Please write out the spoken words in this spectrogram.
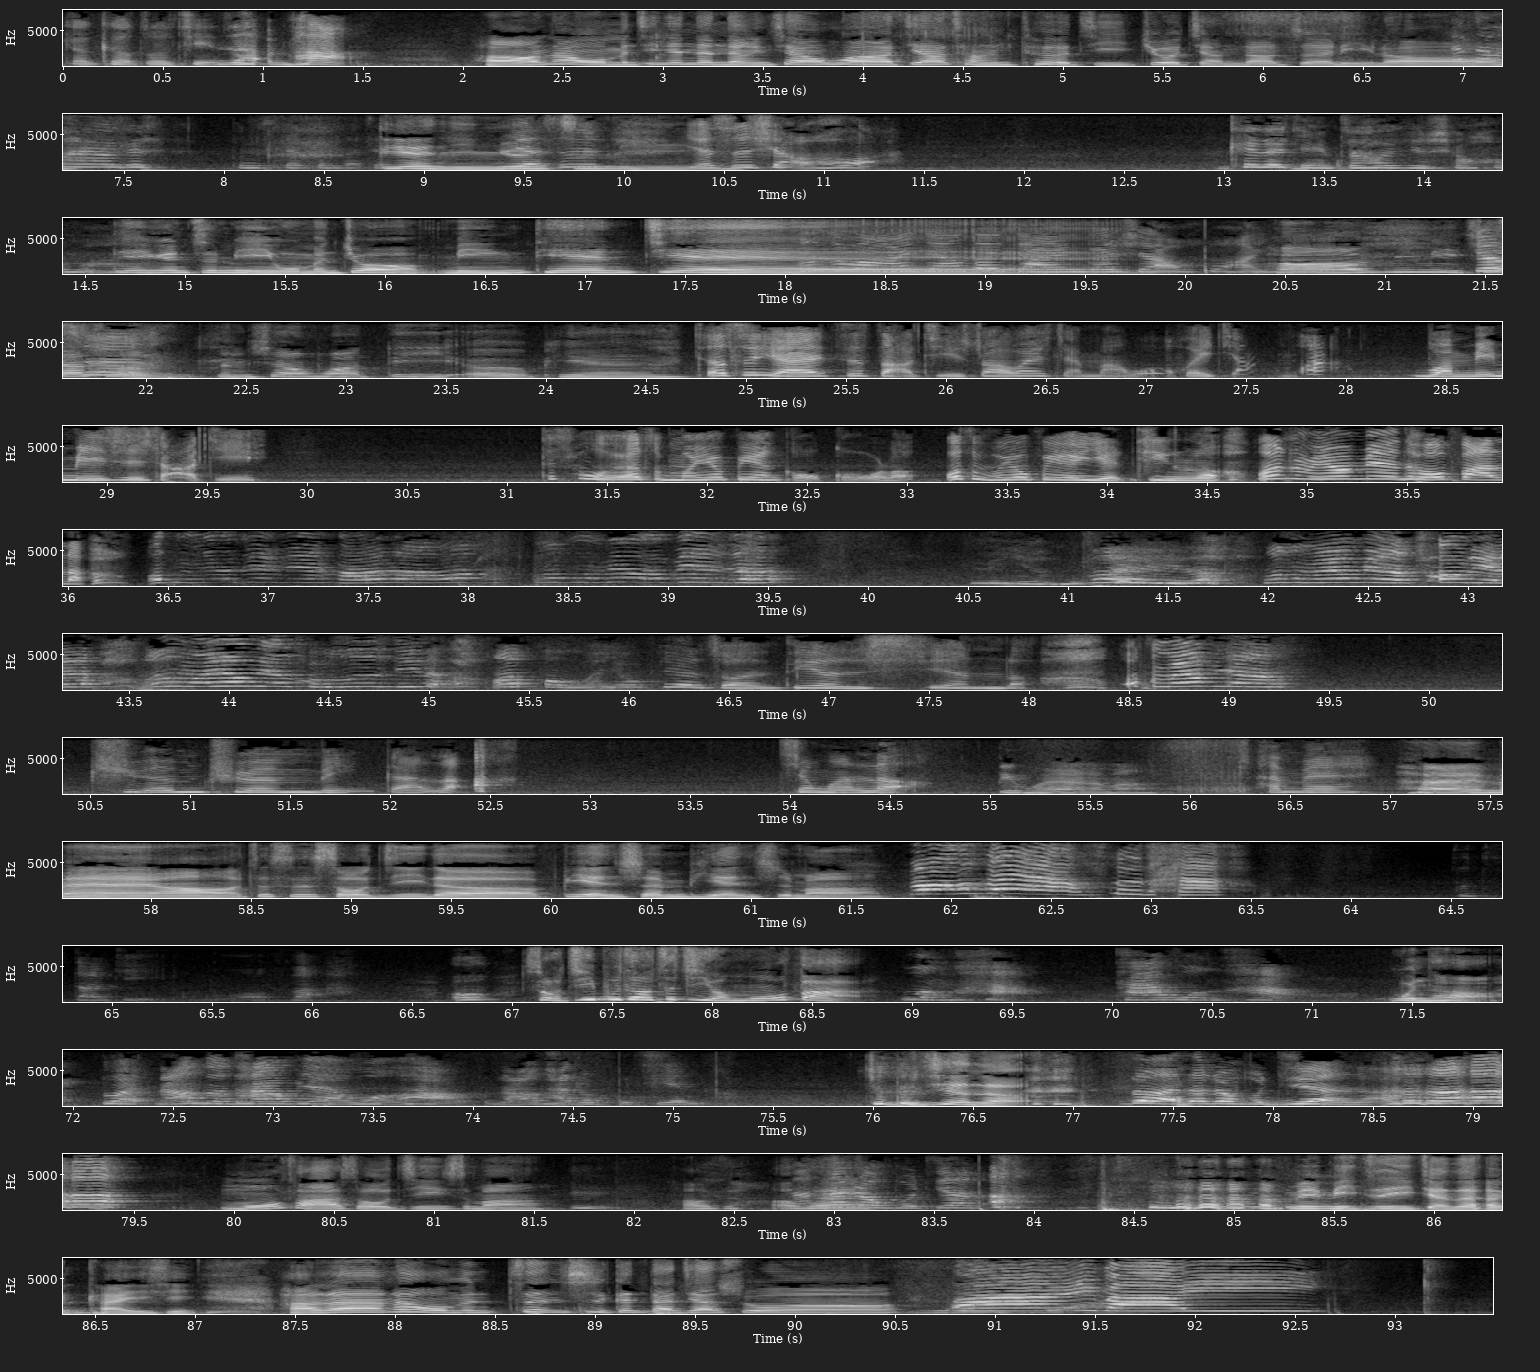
，QQ 猪其实很胖。好，那我们今天的冷笑话加长特辑就讲到这里喽。电影院之谜也是笑话。可以再讲最后一个笑话吗？电影院之谜，我们就明天见。但是我还想再讲一个笑话。好，咪咪家常冷笑话第二篇。就是有一只小鸡说：“为什么我会讲话？我明明是小鸡，但是我又怎么又变狗狗了？我怎么又变眼睛了？我怎么又变头发了？我怎么又变面头了？我我怎么又变成棉被了？我怎么又变成电线了？我怎么又变成圈圈饼干了？” 讲完了。变回来了吗？还没。还没啊、这是手机的变身篇是吗？不是，是他不知道自己有魔法。哦，手机不知道自己有魔法？问号，他问号，问号对，然后呢，他又变成问号，然后他就不见了。就不见了。对，它就不见了。魔法手机是吗嗯，OK OK。它就不见了。咪咪自己讲的很开心。好了，那我们正式跟大家说，拜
